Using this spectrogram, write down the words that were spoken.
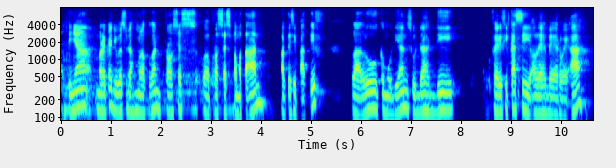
Artinya mereka juga sudah melakukan proses eh, proses pemetaan partisipatif, lalu kemudian sudah diverifikasi oleh BRWA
